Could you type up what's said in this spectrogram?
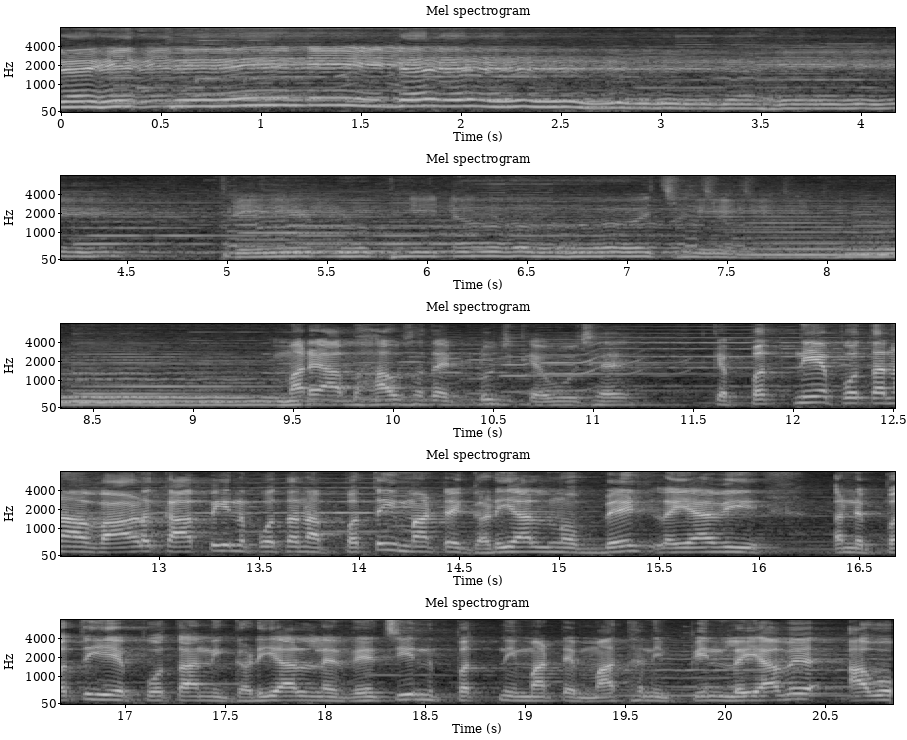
રહિત નિડર રહે પ્રેમ ભીન મારે આ ભાવ સાથે એટલું જ કહેવું છે કે પત્નીએ પોતાના વાળ કાપીને પોતાના પતિ માટે ઘડિયાળનો બેલ્ટ લઈ આવી અને પતિએ પોતાની ઘડિયાળને વેચીને પત્ની માટે માથાની પિન લઈ આવે. આવો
